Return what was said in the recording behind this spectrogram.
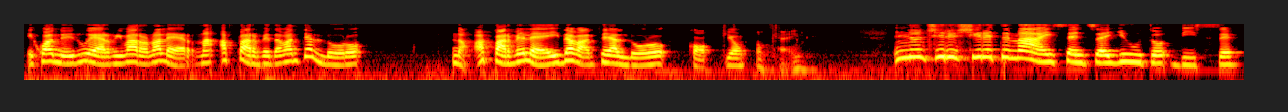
e quando i due arrivarono a Lerna apparve davanti a loro... No, apparve lei davanti al loro cocchio. ok. Non ci riuscirete mai senza aiuto, disse.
